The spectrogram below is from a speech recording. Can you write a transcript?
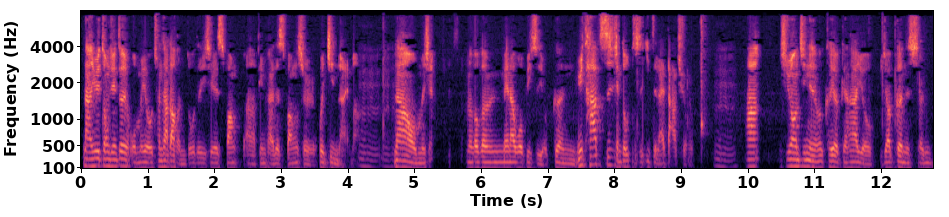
那因为中间这我们有穿插到很多的一些 spon 啊、呃、品牌的 sponsor 会进来嘛，嗯嗯，那我们现在。能够跟 Meta World Peace 有更，因为他之前都只是一直来打球，嗯，他希望今年可以跟他有比较更深、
